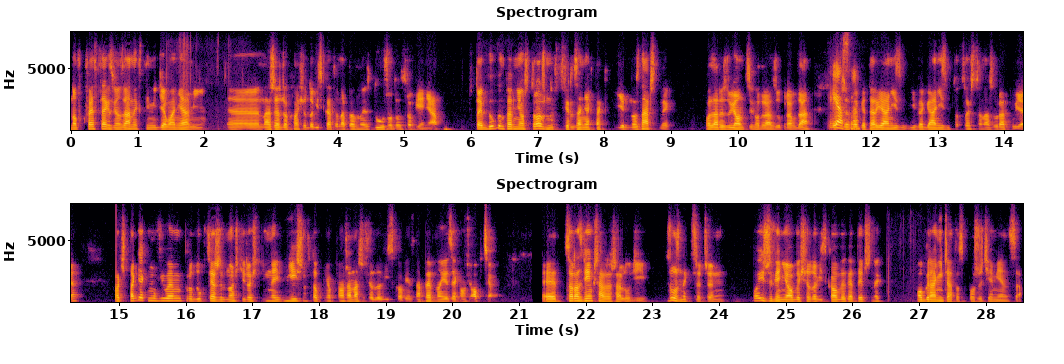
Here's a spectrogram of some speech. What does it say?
no w kwestiach związanych z tymi działaniami e, na rzecz ochrony środowiska to na pewno jest dużo do zrobienia. Tutaj byłbym pewnie ostrożny w stwierdzeniach tak jednoznacznych, polaryzujących od razu, prawda? Jasne. Że wegetarianizm i weganizm to coś, co nas uratuje. Choć tak jak mówiłem, produkcja żywności roślinnej w mniejszym stopniu obciąża nasze środowisko, więc na pewno jest jakąś opcją. E, coraz większa rzesza ludzi z różnych przyczyn bo i żywieniowych, środowiskowych, etycznych, ogranicza to spożycie mięsa.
